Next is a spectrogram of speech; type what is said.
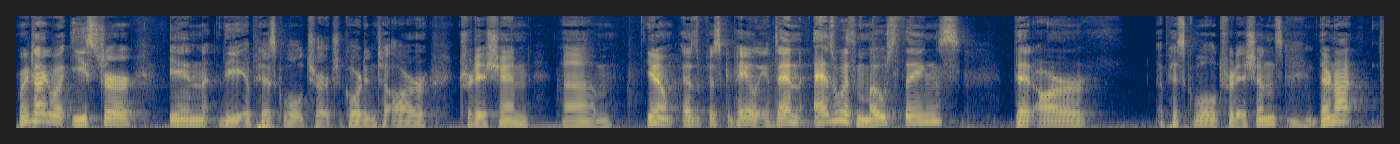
We're going to talk about Easter in the Episcopal Church, according to our tradition. Um, you know, as Episcopalians, and as with most things that are Episcopal traditions, they're not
